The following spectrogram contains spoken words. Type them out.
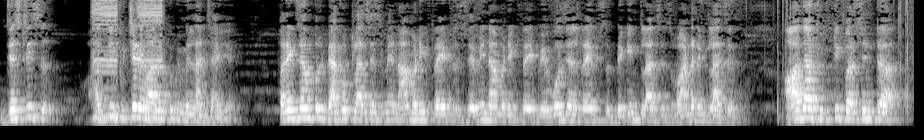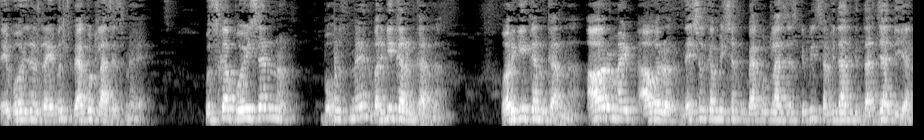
जस्टिस अति पिछड़े वालों को भी मिलना चाहिए। फॉर एग्ज़ाम्पल बैकवर्ड क्लासेस में nomadic tribes semi nomadic tribe aboriginal tribes begging classes wandering classes आधा 50 percent aboriginal tribals backward classes में है। उसका पोजीशन बहुत उसमें वर्गीकरण करना। वर्गीकरण करना। और मैं, और नेशनल कमीशन बैकवर्ड क्लासेस के भी संविधान की दर्जा दिया।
